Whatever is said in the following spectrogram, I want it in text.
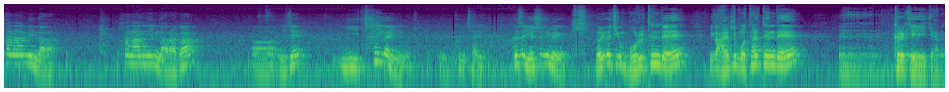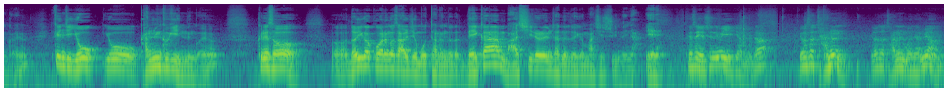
하나님 나라, 하나님 나라가 어, 이제 이 차이가 있는 거죠. 이큰 차이. 그래서 예수님이 너희가 지금 모를 텐데 이거 알지 못할 텐데 에, 그렇게 얘기하는 거예요. 그러니까 이제 요 요 간극이 있는 거예요. 그래서 어, 너희가 구하는 것을 알지 못하는도다. 내가 마시려는 잔을 너희가 마실 수 있느냐? 예. 그래서 예수님이 얘기합니다. 여기서 잔은 여기서 잔은 뭐냐면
